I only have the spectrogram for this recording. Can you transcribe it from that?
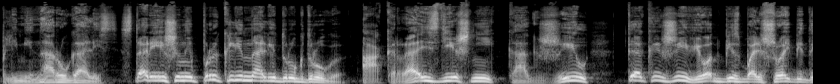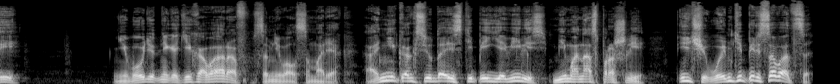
Племена ругались, старейшины проклинали друг друга. А край здешний, как жил, так и живет без большой беды. «Не будет никаких аваров», — сомневался моряк. «Они как сюда из степей явились, мимо нас прошли. И чего им теперь соваться?»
